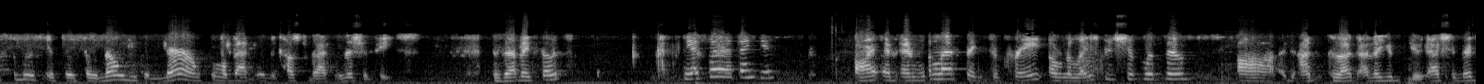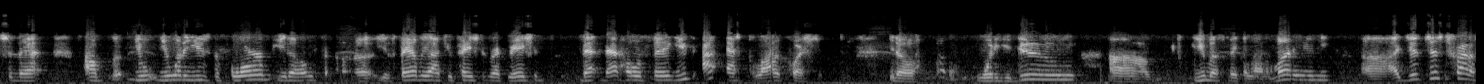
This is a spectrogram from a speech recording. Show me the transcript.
customers. If they say no, you can now fall back on the customer acquisition piece. Does that make sense? Yes, sir. Thank you. All right, and, and one last thing to create a relationship with them, because I, I, I know you, you actually mentioned that. Um, you you want to use the forum, you know, uh, your family, occupation, recreation, that that whole thing. You, I ask a lot of questions. You know, what do you do? Um, you must make a lot of money. Uh, I just just try to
